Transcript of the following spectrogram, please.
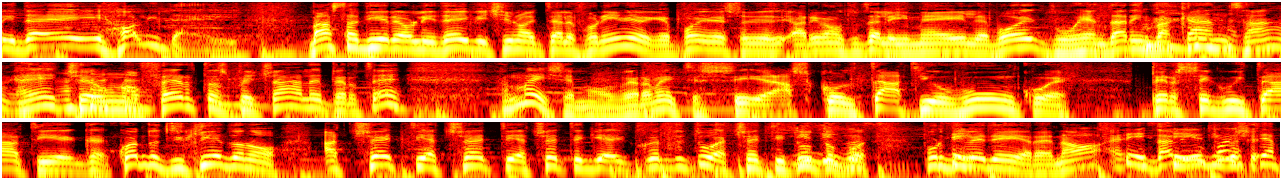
Holiday, holiday. Basta dire holiday vicino ai telefonini perché poi adesso arrivano tutte le email. Vuoi, vuoi andare in vacanza? Eh, c'è un'offerta speciale per te? Ormai siamo veramente ascoltati ovunque. Perseguitati, quando ti chiedono accetti, accetti, accetti, quando tu accetti tutto dico pur, pur di sì. vedere, no? Sì, Eh, sì, da lì io in poi sei-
